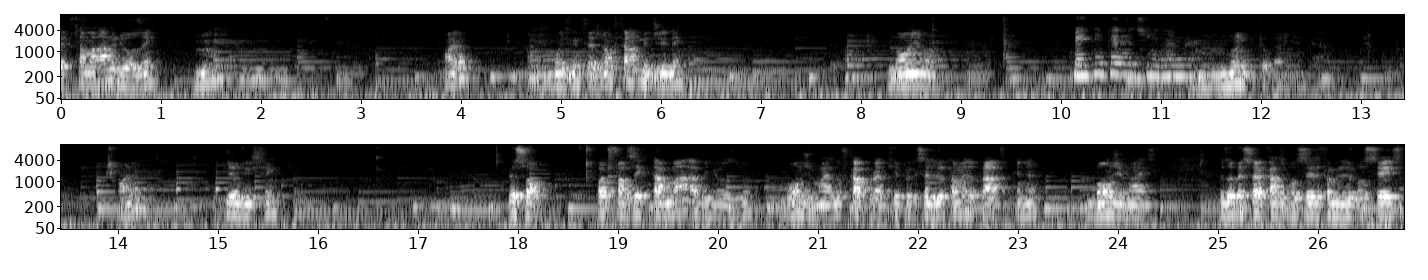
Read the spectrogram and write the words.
Fazer porque tá maravilhoso, hein? Hum. Olha, um arrozinho feijão fica na medida, hein? Bom, hein, mano? Bem temperadinho, né, amor? Muito bem temperado. Olha, delícia, hein? Pessoal, pode fazer que tá maravilhoso, viu? Bom demais. Vou ficar por aqui porque vocês viram o tamanho do prato aqui, né? bom demais. Deus abençoe a casa de vocês, a família de vocês.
